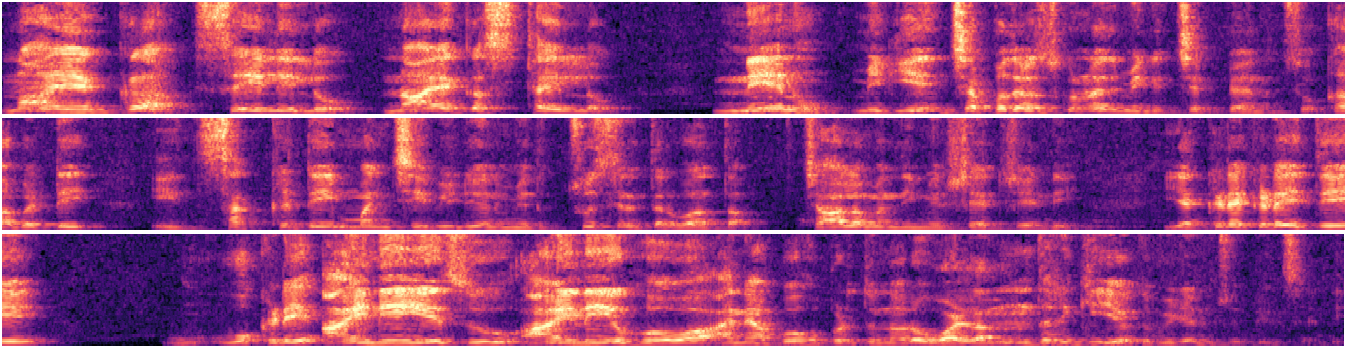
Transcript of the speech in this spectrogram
నా యొక్క శైలిలో నా యొక్క స్టైల్లో నేను మీకు ఏం చెప్పదలుచుకున్నది మీకు చెప్పాను. సో కాబట్టి ఈ చక్కటి మంచి వీడియోని మీరు చూసిన తర్వాత చాలామంది మీరు షేర్ చేయండి. ఎక్కడెక్కడైతే ఒకడే ఆయనే యేసు ఆయనే యెహోవా అని అపోహపడుతున్నారో వాళ్ళందరికీ ఈ యొక్క వీడియోని చూపించండి.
